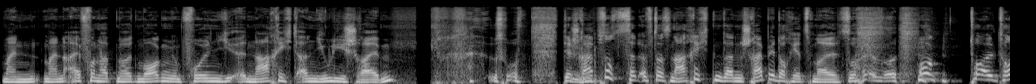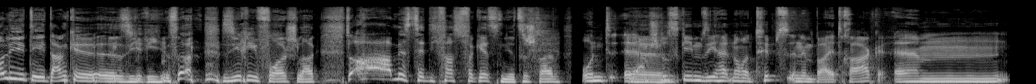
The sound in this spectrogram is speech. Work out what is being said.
Mein, mein iPhone hat mir heute Morgen empfohlen, Nachricht an Juli schreiben. So, der mhm. schreibt doch halt öfters Nachrichten, dann schreib ihr doch jetzt mal. So, oh, toll, tolle Idee, danke, äh, Siri. Siri-Vorschlag. So, ah, Mist, hätte ich fast vergessen, hier zu schreiben. Und äh, äh, am Schluss geben sie halt noch Tipps in dem Beitrag. Ähm,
